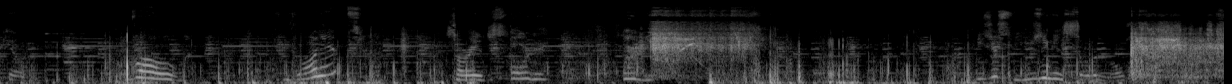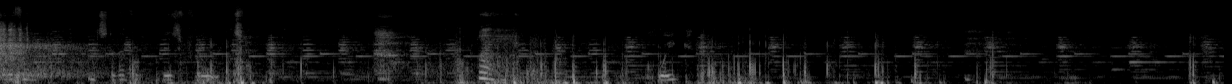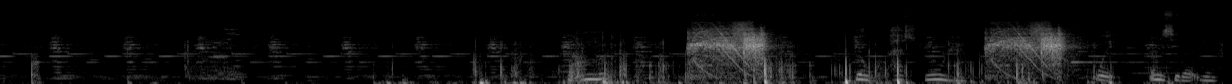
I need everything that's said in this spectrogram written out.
kill him. Bro, you want it? Sorry, just started. Sorry. He's just using his sword mostly instead of his flute. See that again.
